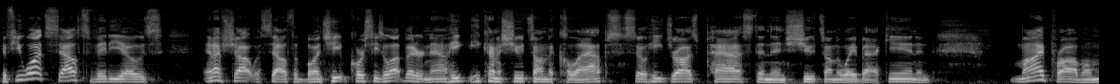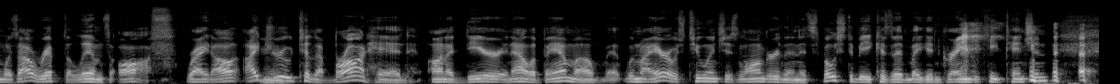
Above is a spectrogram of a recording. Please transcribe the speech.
if you watch South's videos, and I've shot with South a bunch. He, of course, he's a lot better now. He he kind of shoots on the collapse, so he draws past and then shoots on the way back in. And my problem was I'll rip the limbs off, right? I'll, I mm. drew to the broadhead on a deer in Alabama when my arrow is two inches longer than it's supposed to be because it like ingrained to keep tension. right.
